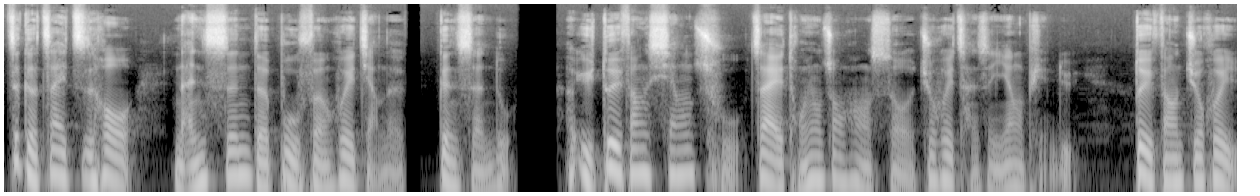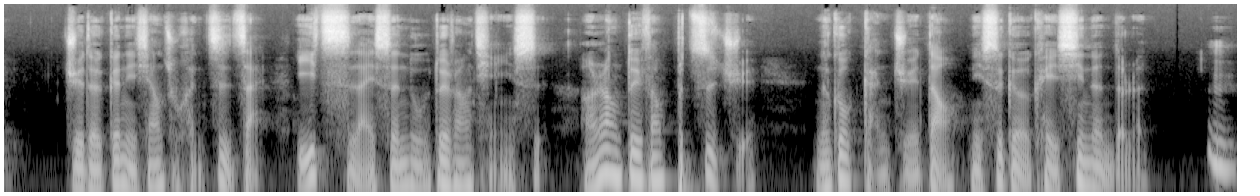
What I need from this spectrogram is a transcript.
这个在之后男生的部分会讲得更深入。与对方相处在同样状况的时候，就会产生一样的频率，对方就会觉得跟你相处很自在，以此来深入对方潜意识，而让对方不自觉能够感觉到你是个可以信任的人。嗯，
